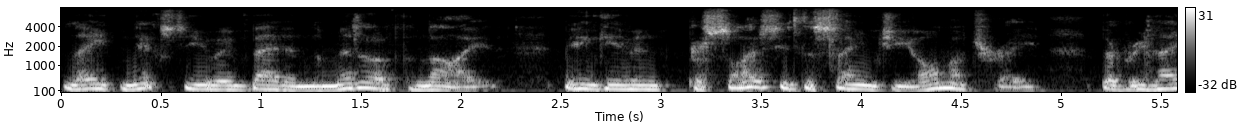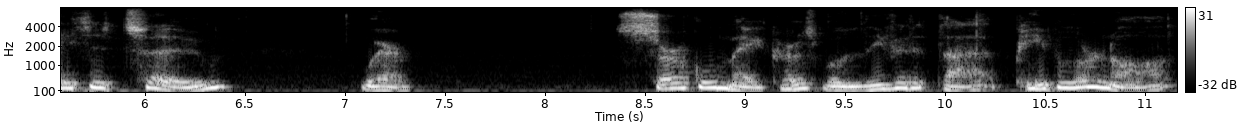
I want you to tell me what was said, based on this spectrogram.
laid next to you in bed in the middle of the night, being given precisely the same geometry, but related to where circle makers, we'll leave it at that, people or not,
